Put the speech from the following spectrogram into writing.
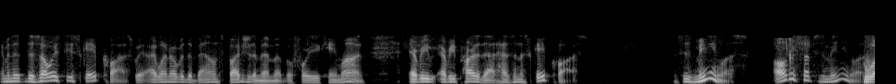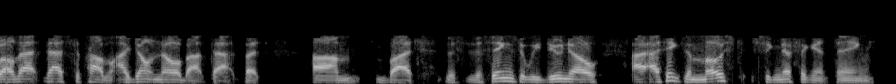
I mean, there's always the escape clause. We, I went over the balanced budget amendment before you came on. Every every part of that has an escape clause. This is meaningless. All this stuff is meaningless. Well, that that's the problem. I don't know about that, but um, but the the things that we do know, I, I think the most significant thing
